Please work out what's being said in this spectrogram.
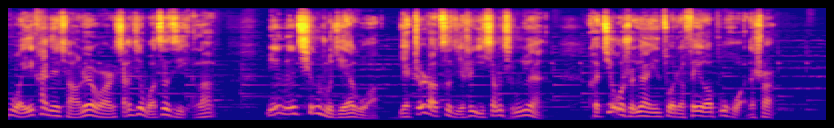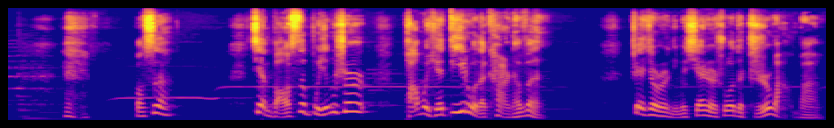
我一看见小六啊，想起我自己了。明明清楚结果，也知道自己是一厢情愿，可就是愿意做这飞蛾扑火的事儿。哎，宝四。”见宝四不应声，庞博学低落地看着他问：“这就是你们先生说的纸网吧？”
